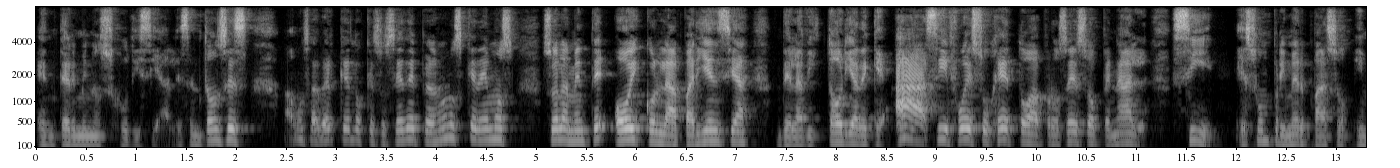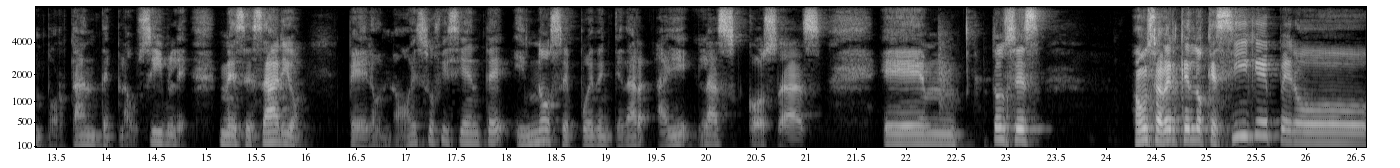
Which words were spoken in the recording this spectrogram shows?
en términos judiciales. Entonces, vamos a ver qué es lo que sucede, pero no nos quedemos solamente hoy con la apariencia de la victoria de que, ah, sí fue sujeto a proceso penal. Sí, es un primer paso importante, plausible, necesario, pero no es suficiente y no se pueden quedar ahí las cosas. Em, entonces, vamos a ver qué es lo que sigue, pero...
